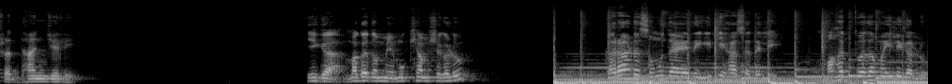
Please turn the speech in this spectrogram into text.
ಶ್ರದ್ಧಾಂಜಲಿ. ಈಗ ಮಗದೊಮ್ಮೆ ಮುಖ್ಯಾಂಶಗಳು. ಕರಾಡ ಸಮುದಾಯದ ಇತಿಹಾಸದಲ್ಲಿ ಮಹತ್ವದ ಮೈಲಿಗಲ್ಲು.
